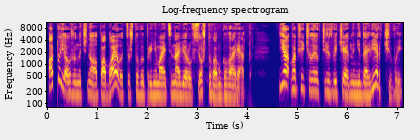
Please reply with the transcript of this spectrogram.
«А то я уже начинала побаиваться, что вы принимаете на веру все, что вам говорят. Я вообще человек чрезвычайно недоверчивый,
